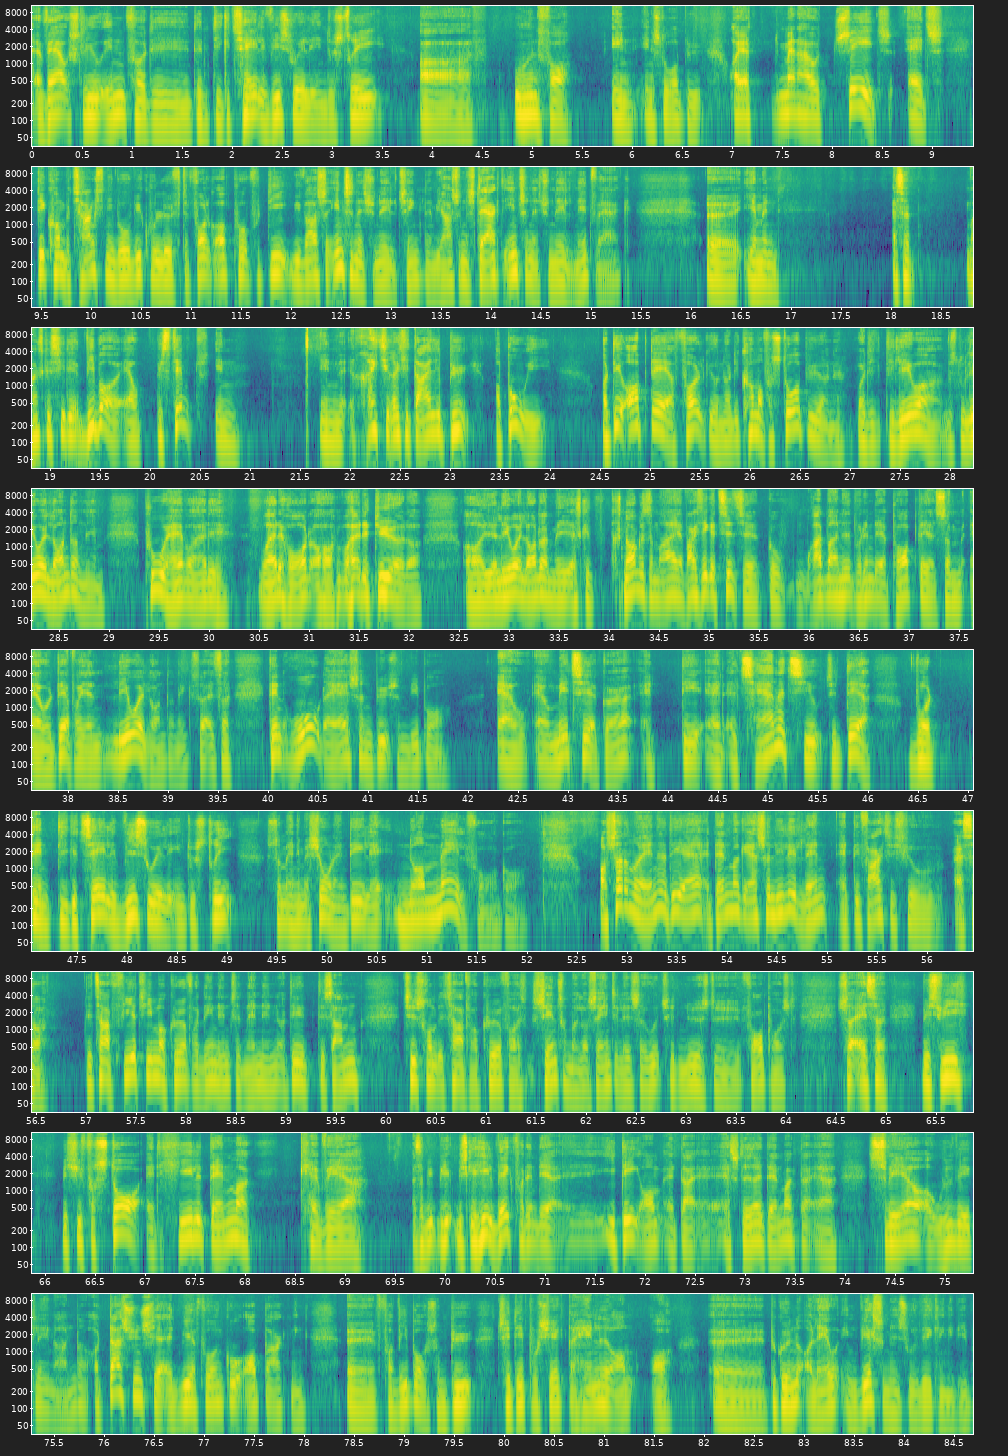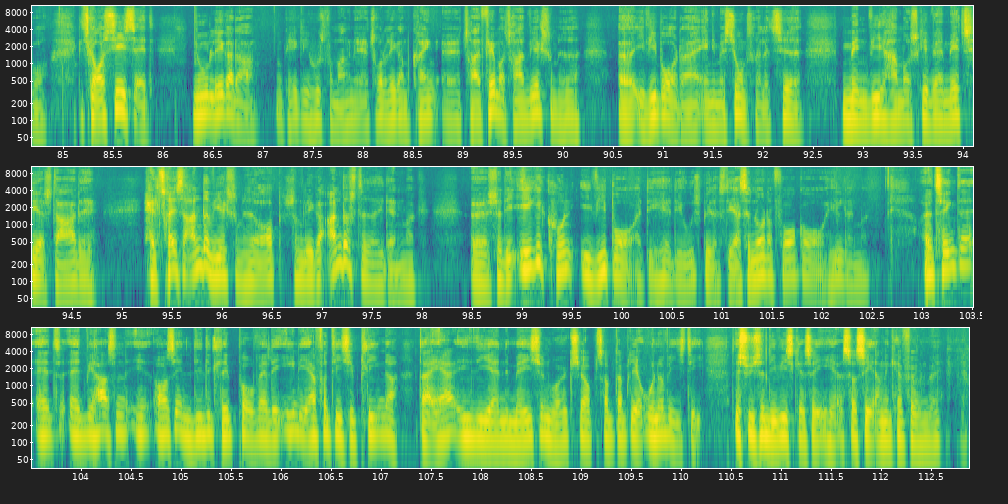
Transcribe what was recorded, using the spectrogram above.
erhvervsliv inden for det, den digitale, visuelle industri og uden for en, en stor by. Og jeg, man har jo set, at det kompetenceniveau, vi kunne løfte folk op på, fordi vi var så internationalt tænkende, vi har sådan et stærkt internationalt netværk, øh, jamen, altså, man skal sige det, Viborg er jo bestemt en, en rigtig, rigtig dejlig by at bo i. Og det opdager folk jo, når de kommer fra storbyerne, hvor de, de lever, hvis du lever i London, jamen, puha, hvor er det, hvor er det hårdt, og hvor er det dyrt, og, og jeg lever i London med, jeg skal knokle så meget, jeg faktisk ikke har tid til at gå ret meget ned på den der pop der, som er jo derfor, jeg lever i London. Ikke? Så altså, den ro, der er i sådan en by som Viborg, er jo, er jo med til at gøre, at det er et alternativ til der, hvor den digitale, visuelle industri, som animation er en del af, normalt foregår. Og så er der noget andet, det er, at Danmark er så lille et land, at det faktisk jo, altså, det tager fire timer at køre fra den ene ende til den anden ende, og det er det samme tidsrum, det tager for at køre fra centrum af Los Angeles og ud til den yderste forpost. Så altså, hvis vi, hvis vi forstår, at hele Danmark kan være Altså, vi, vi skal helt væk fra den der øh, idé om, at der er steder i Danmark, der er sværere at udvikle end andre. Og der synes jeg, at vi har fået en god opbakning øh, fra Viborg som by til det projekt, der handlede om at øh, begynde at lave en virksomhedsudvikling i Viborg. Det skal også siges, at nu ligger der, nu kan jeg ikke lige huske, hvor mange der jeg tror, der ligger omkring øh, 30-35 virksomheder øh, i Viborg, der er animationsrelateret, men vi har måske været med til at starte 50 andre virksomheder op, som ligger andre steder i Danmark. Øh, så det er ikke kun i Viborg, at det her det udspiller sig. Det er altså noget, der foregår over hele Danmark. Og jeg tænkte, at, at vi har sådan en, også en lille klip på, hvad det egentlig er for discipliner, der er i The Animation Workshop, som der bliver undervist i. Det synes jeg lige, vi skal se her, så seerne kan følge med. Ja.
